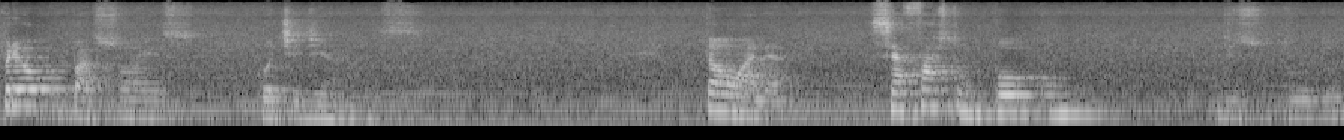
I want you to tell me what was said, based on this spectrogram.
preocupações cotidianas. Então, olha, se afasta um pouco disso tudo,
